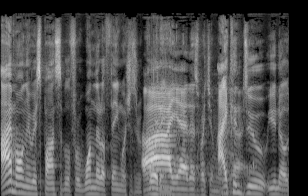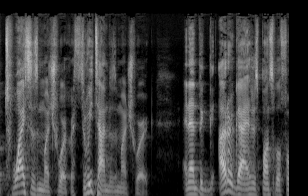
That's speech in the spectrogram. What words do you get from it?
I'm only responsible for one little thing which is recording. Ah, yeah, that's what you mean. I can Yeah, do, you know, twice as much work or three times as much work. and then the other guy is responsible for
